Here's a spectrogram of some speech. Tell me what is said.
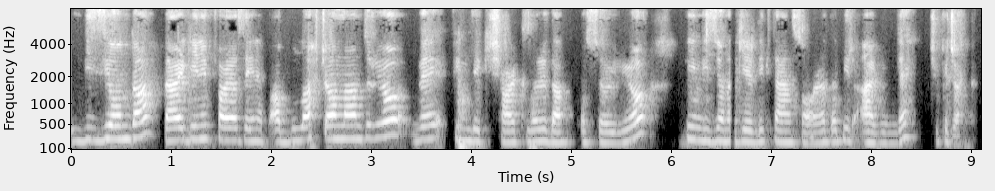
vizyonda Bergen'i Farah Zeynep Abdullah canlandırıyor ve filmdeki şarkıları da o söylüyor. Film vizyona girdikten sonra da bir albümde çıkacak.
